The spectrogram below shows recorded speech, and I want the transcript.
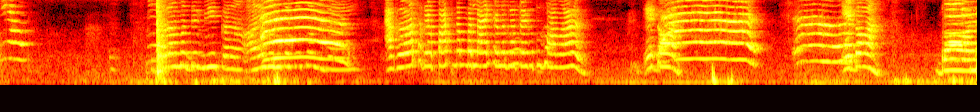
मियाव. घरामध्ये मी क- आहे म्हणून कसं समजेल? अगं सगळ्या पाच नंबरला ऐकायला जात आहे का तुझा आवाज ए डॉन ए डॉन डॉन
